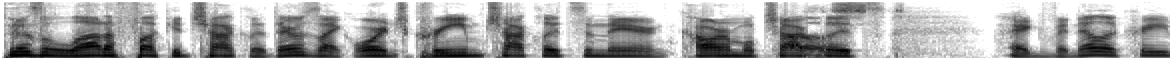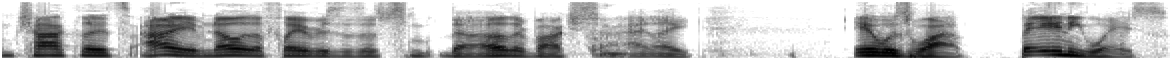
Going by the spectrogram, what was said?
there's a lot of fucking chocolate. There was like orange cream chocolates in there and caramel chocolates, like vanilla cream chocolates. I don't even know the flavors of the the other box. I like it was wild. But anyways,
